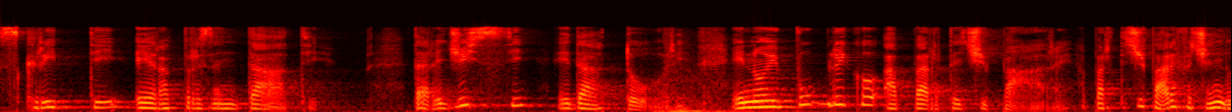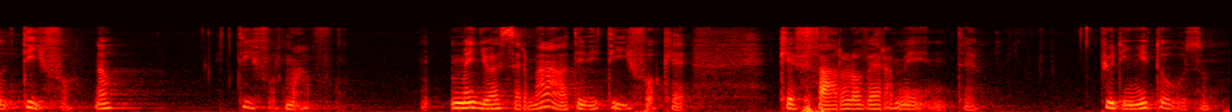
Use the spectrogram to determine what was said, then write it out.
scritti e rappresentati da registi e da attori e noi pubblico a partecipare, a partecipare facendo il tifo, no? Il tifo, ma meglio essere malati di tifo che, che farlo veramente, più dignitoso.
